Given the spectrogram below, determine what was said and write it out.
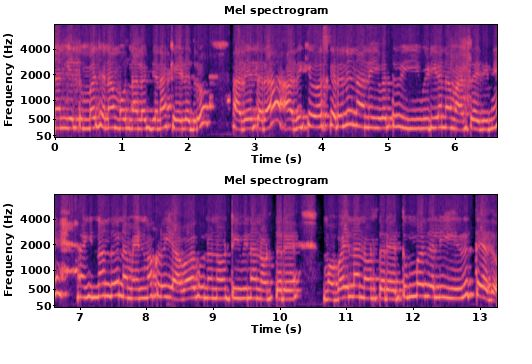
ನನ್ಗೆ ತುಂಬಾ ಜನ ಮೂರ್ನಾಲ್ಕು ಜನ ಕೇಳಿದ್ರು. ಅದೇ ತರ ಅದಕ್ಕೋಸ್ಕರನೇ ನಾನು ಇವತ್ತು ಈ ವಿಡಿಯೋನ ಮಾಡ್ತಾ ಇದ್ದೀನಿ. ಇನ್ನೊಂದು ನಮ್ಮ ಹೆಣ್ಮಕ್ಳು ಯಾವಾಗೂ ಟಿವಿನ ನೋಡ್ತಾರೆ ಮೊಬೈಲ್ನ ನೋಡ್ತಾರೆ, ತುಂಬಾದಲ್ಲಿ ಇರುತ್ತೆ ಅದು.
